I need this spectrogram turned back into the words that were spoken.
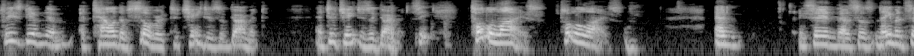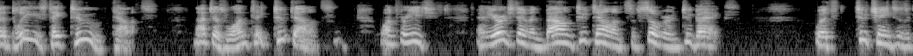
Please give them a talent of silver, two changes of garment, and two changes of garment. See, total lies, total lies. And he said, that, so Naaman said, please take two talents, not just one, take two talents, one for each. And he urged them and bound two talents of silver in two bags with two changes of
